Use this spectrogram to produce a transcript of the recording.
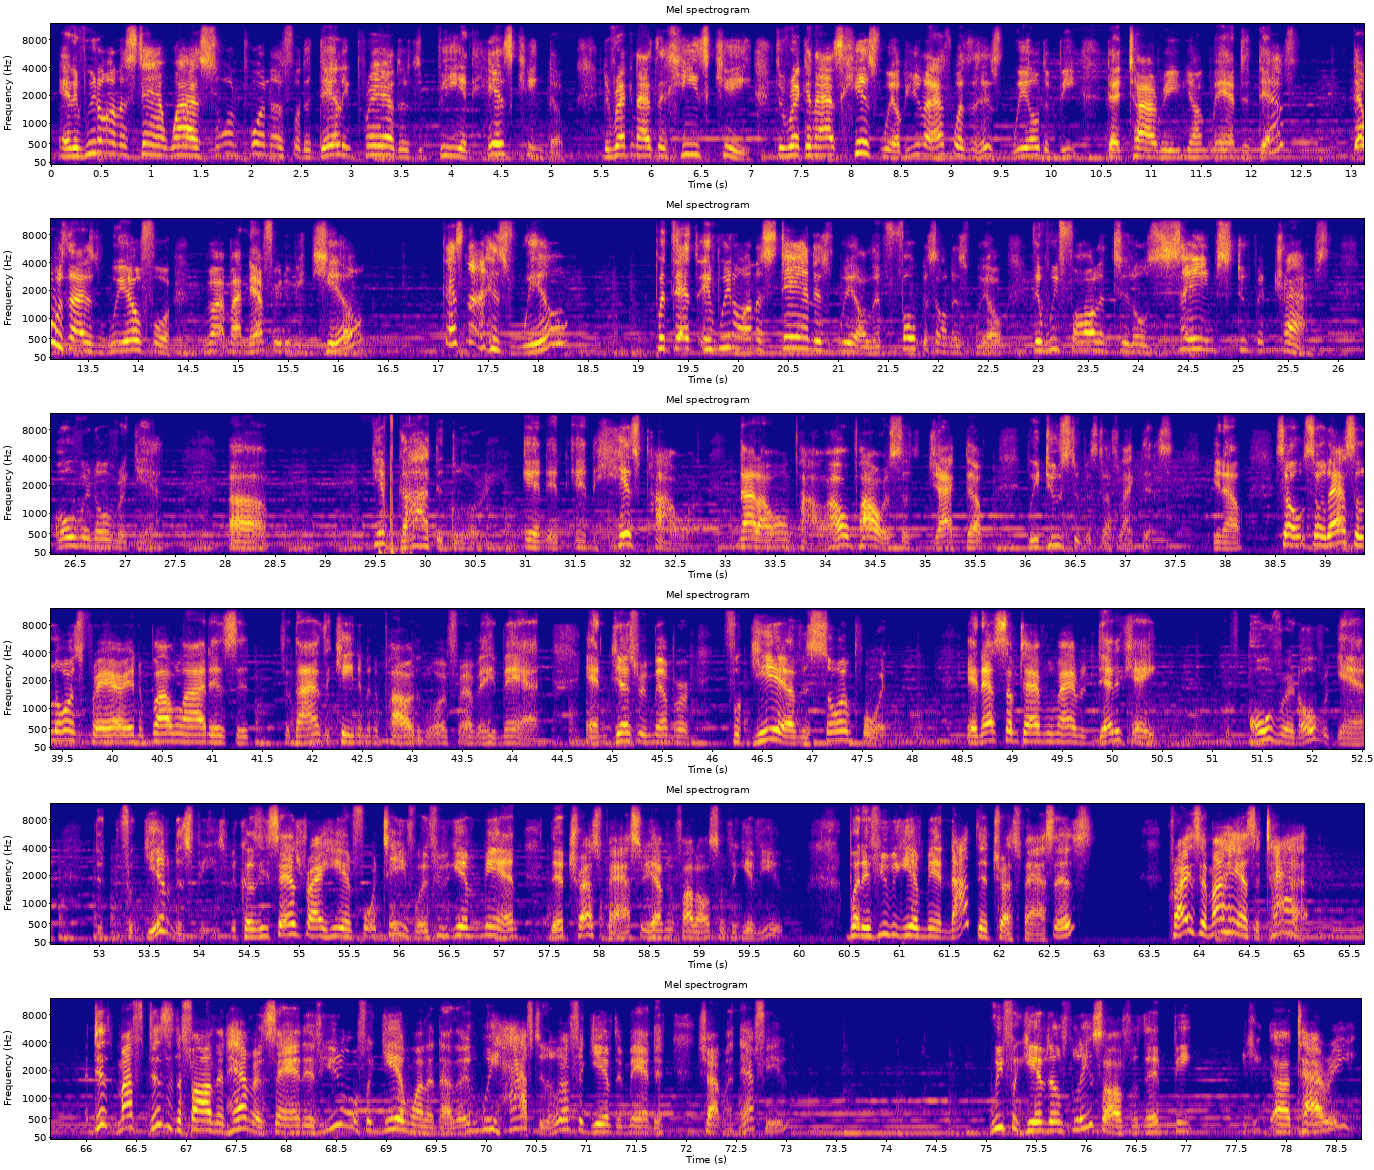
And if we don't understand why it's so important for the daily prayer to, be in his kingdom, to recognize that he's king, to recognize his will. You know, that wasn't his will to beat that Tyre young man to death. That was not his will for my, my nephew to be killed. That's not his will. But that if we don't understand his will and focus on his will, then we fall into those same stupid traps over and over again. Uh, give God the glory and, and, and his power, not our own power. Our own power is just jacked up. We do stupid stuff like this, you know? So so that's the Lord's Prayer. And the bottom line is that for thine is the kingdom and the power of the Lord forever. Amen. And just remember, forgive is so important and that's sometimes we might have to dedicate over and over again the forgiveness piece. Because he says right here in 14 for if you forgive men their trespasses you have to Father also forgive you. But if you forgive men not their trespasses Christ said my hands are tied. This, my, this is the Father in heaven saying if you don't forgive one another we have to we'll forgive the man that shot my nephew. We forgive those police officers that beat uh, Tyre.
